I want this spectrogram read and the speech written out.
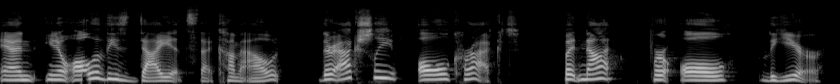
And, you know, all of these diets that come out, they're actually all correct, but not for all the year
